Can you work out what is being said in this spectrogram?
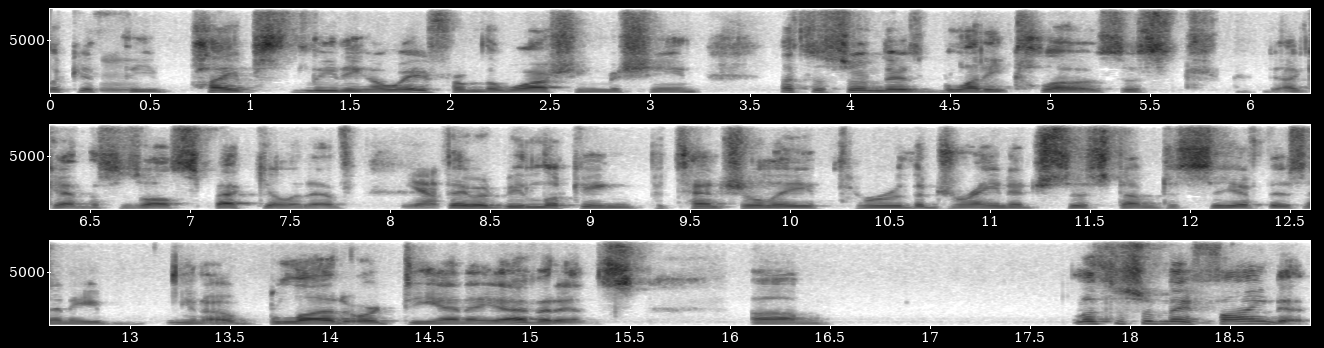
look at Hmm. the pipes leading away from the washing machine. Let's assume there's bloody clothes. This again, this is all speculative Yep. they would be looking potentially through the drainage system to see if there's any you know blood or dna evidence um, let's assume they find it.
